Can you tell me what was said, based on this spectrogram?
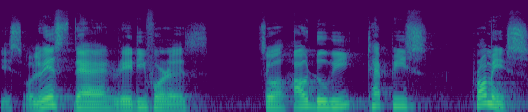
He's always there, ready for us. So, how do we tap His promise?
